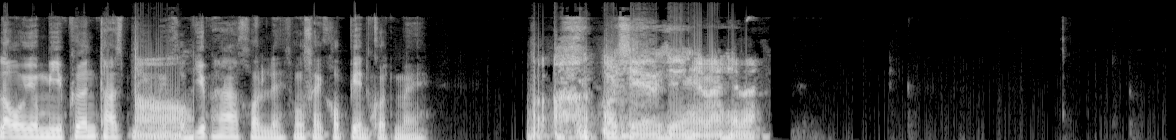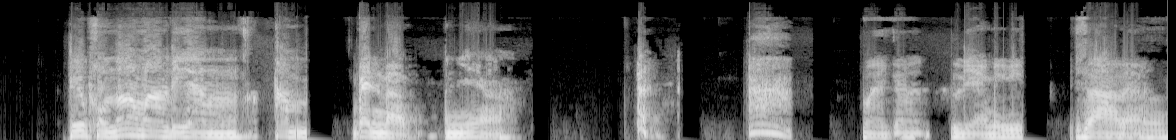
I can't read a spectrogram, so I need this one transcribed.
เรายังมีเพื่อนทัสบิกไม่ครบยี่ห้าคนเลย สงสัยเขาเปลี่ยนกฎใหม่โอเคโอเคเห็นแล้วเห็นแล้วคือผมต้องเอามาเรียงทำเป็นแบบอันนี้เหรอ ไม่ก็เรียงเป็นพิซซ่าแล้ว เออ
